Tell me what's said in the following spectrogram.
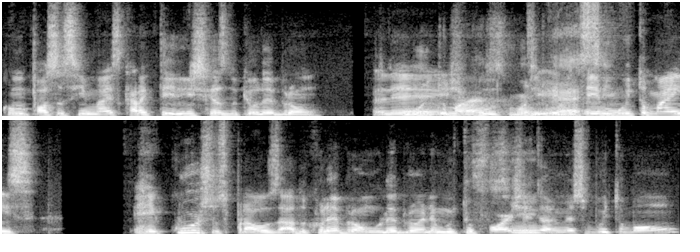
como posso assim, mais características do que o LeBron. Ele é, Muito mais, muito ele mais, tem sim. muito mais recursos pra usar do que o LeBron. O LeBron ele é muito forte, Sim. ele tem um arremesso muito bom,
